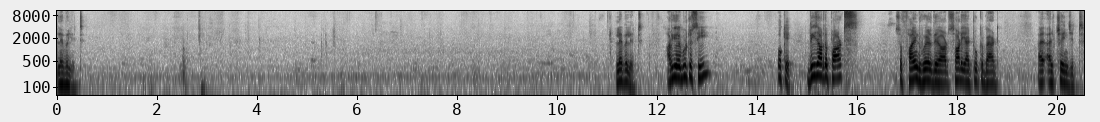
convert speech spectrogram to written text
Label it. Label it. Are you able to see? Okay, these are the parts. So find where they are. Sorry, I took a bad. I, I'll change it.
